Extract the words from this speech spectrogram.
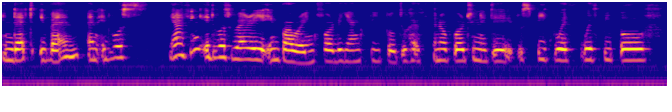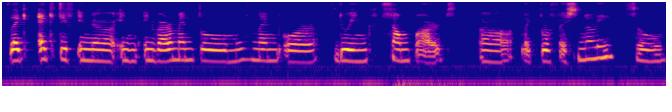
in that event, and it was yeah, I think it was very empowering for the young people to have an opportunity to speak with with people like active in in environmental movement or doing some part uh, like professionally. So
